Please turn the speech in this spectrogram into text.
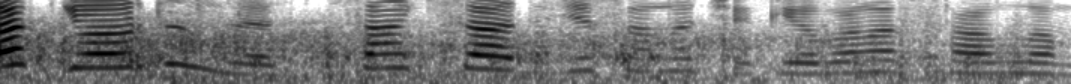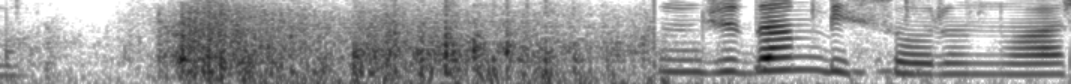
Bak gördün mü? Sanki sadece sana çakıyor. Bana sallama. Sunucudan bir sorun var.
